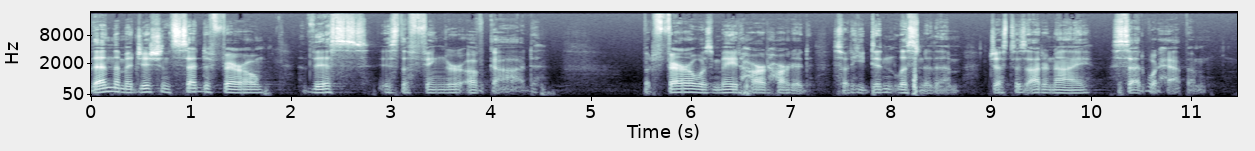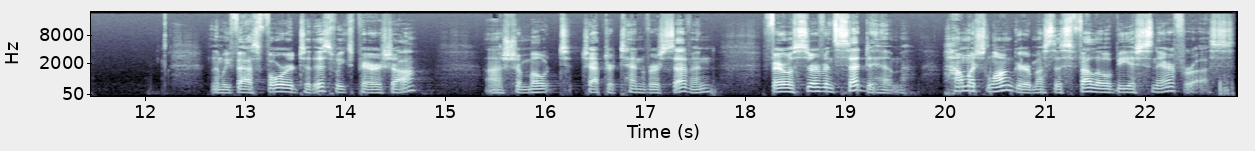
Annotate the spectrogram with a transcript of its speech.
Then the magician said to Pharaoh, This is the finger of God. But Pharaoh was made hard hearted, so that he didn't listen to them, just as Adonai said would happen. And then we fast forward to this week's parashah, uh, Shemot chapter 10, verse 7. Pharaoh's servants said to him, How much longer must this fellow be a snare for us?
